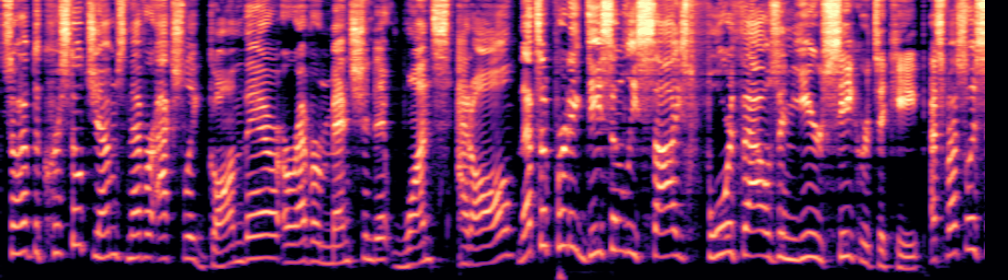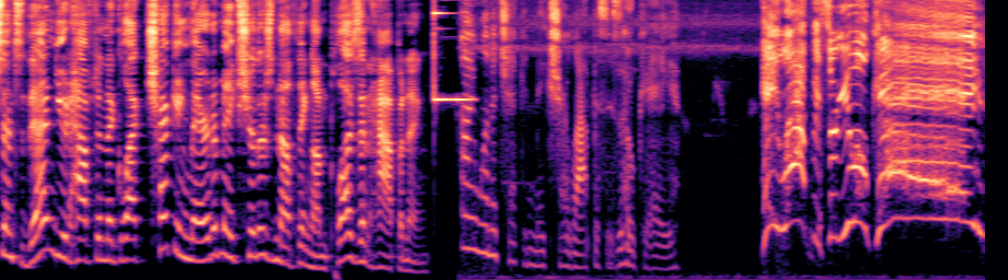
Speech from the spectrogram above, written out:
So have the crystal gems never actually gone there or ever mentioned it once at all? That's a pretty decently sized 4,000 year secret to keep, especially since then you'd have to neglect checking there to make sure there's nothing unpleasant happening. I want to check and make sure Lapis is okay. Hey, Lapis, are you okay?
